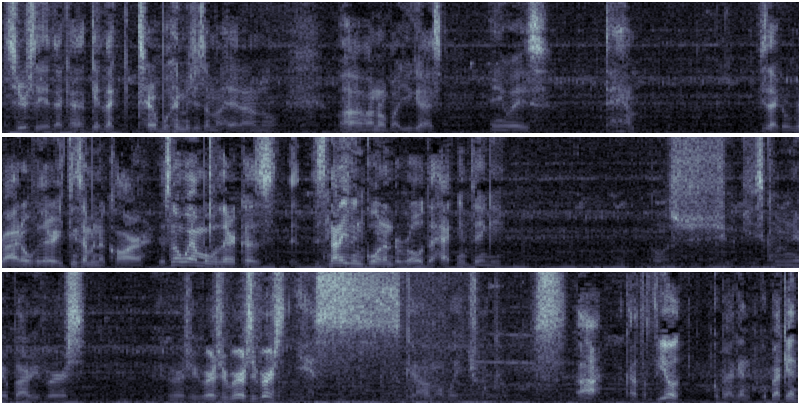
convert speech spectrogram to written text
Seriously, like I get like terrible images in my head. I don't know. Uh, I don't know about you guys. Anyways, damn. He's like right over there. He thinks I'm in a car. There's no way I'm over there because it's not even going on the road, the hacking thingy. Oh shoot, he's coming nearby. Reverse. Reverse, reverse, reverse, reverse. Yes. Get out of my way, truck. Ah, I got the field. Go back in. Go back in.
